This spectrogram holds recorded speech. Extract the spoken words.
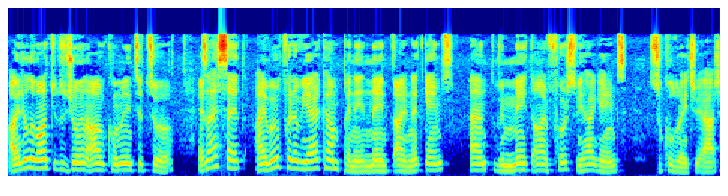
I really want you to join our community too. As I said, I work for a VR company named Ironet Games and we made our first VR games, School Rage VR.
